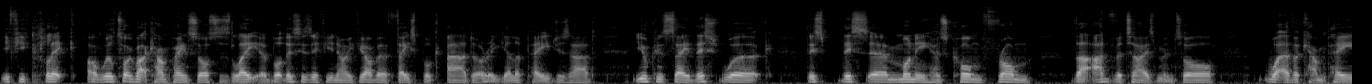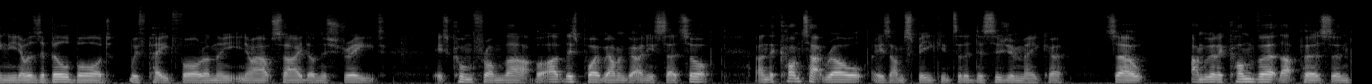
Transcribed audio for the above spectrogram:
if you click on. We'll talk about campaign sources later, but this is if you know if you have a Facebook ad or a Yellow Pages ad, you can say this work, this this uh, money has come from that advertisement or whatever campaign. You know, there's a billboard we've paid for on the you know outside on the street. It's come from that, but at this point we haven't got any set up and the contact role is I'm speaking to the decision maker. So I'm going to convert that person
